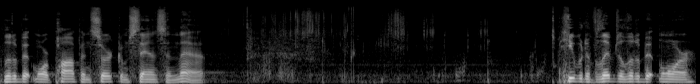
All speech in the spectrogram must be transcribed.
a little bit more pomp and circumstance than that. He would have lived a little bit more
